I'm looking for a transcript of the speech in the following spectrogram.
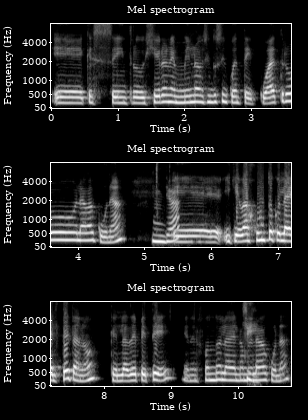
eh, que se introdujeron en 1954 la vacuna, ¿Ya? eh, y que va junto con la del tétano, que es la DPT, en el fondo la del nombre Sí. de la vacuna.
